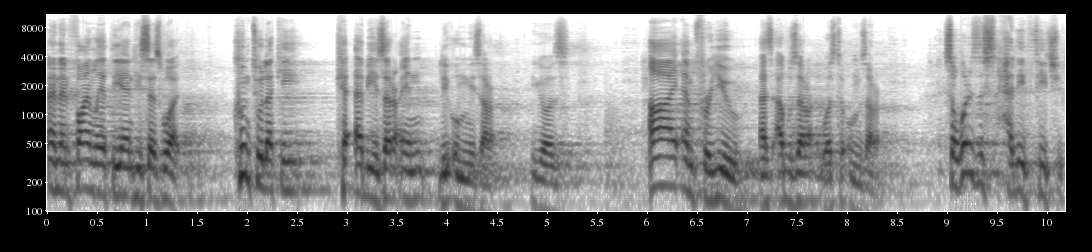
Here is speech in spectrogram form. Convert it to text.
And then finally at the end, he says what? Kuntu laki ka abi li ummi zar'. He goes, I am for you as Abu Zar was to Umm Zar. So what does this hadith teach you?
